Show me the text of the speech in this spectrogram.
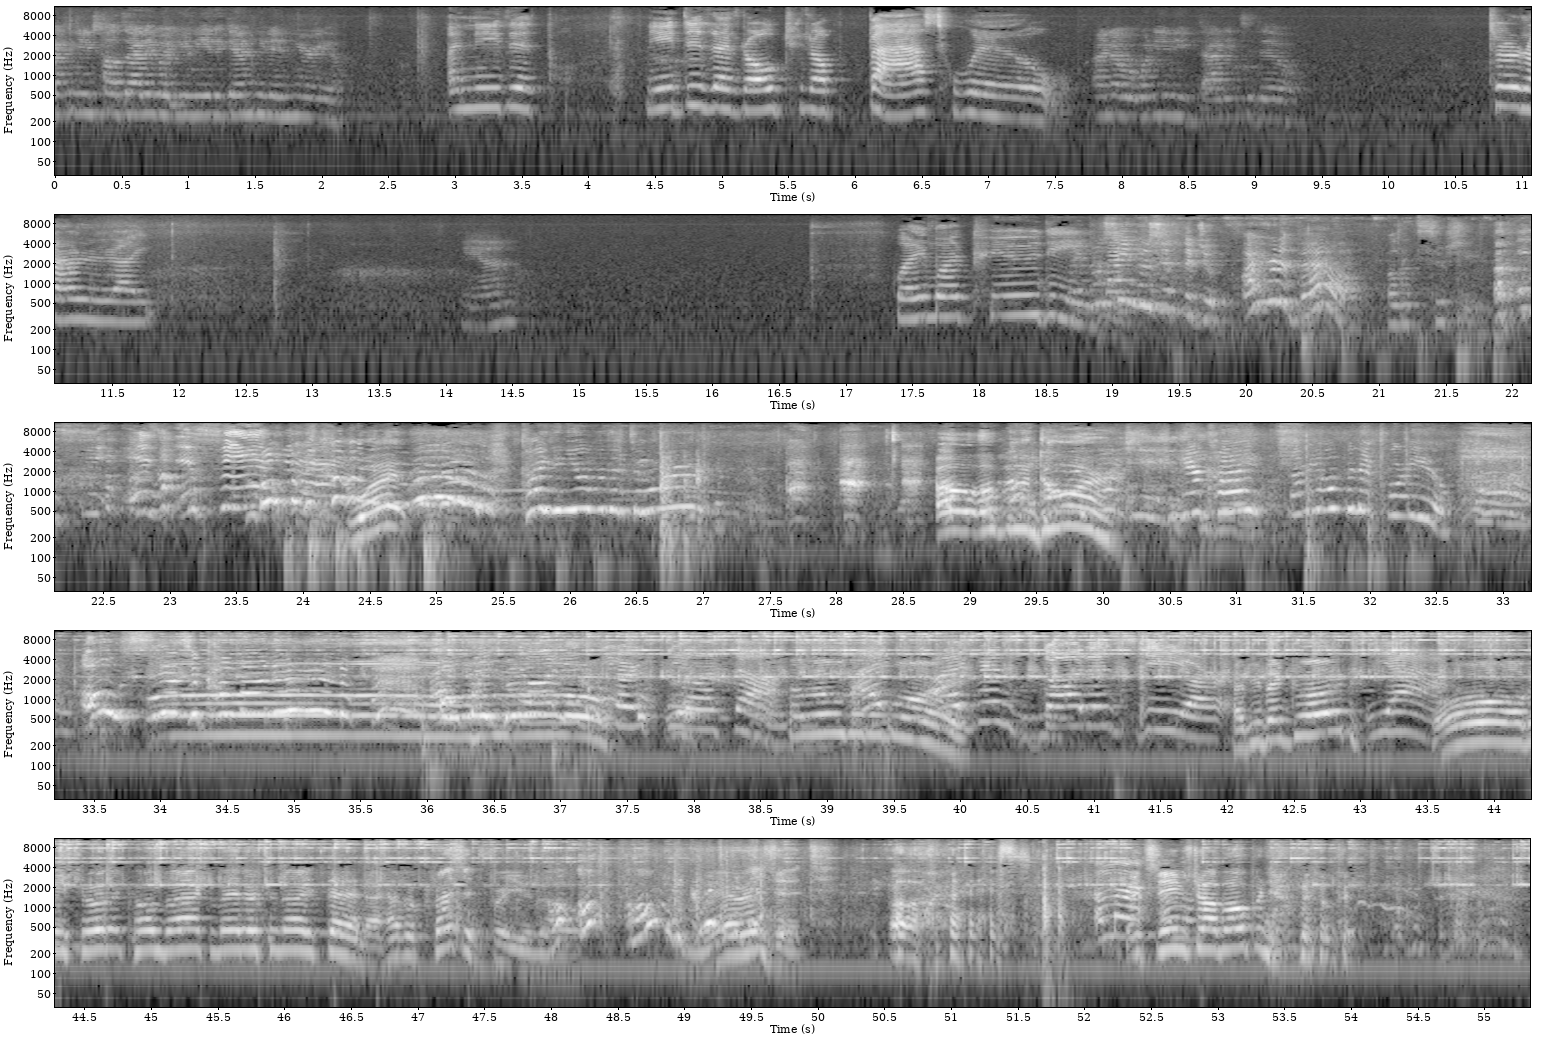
Kai, can you tell Daddy what you need again? He didn't hear you. I needed needed to go to the bathroom. I know, but what do you need Daddy to do? Turn on the light. And? Play my beauty. Let's see who's at the ju- I heard a bell. Oh, that's sushi. It's it's it's Santa. What? Kai, can you open the door? Oh, open the door. Here, Kai. Let me open it for you. Oh, Santa, come on in. Oh my God. Hello, little boy. I've been started here. Have you been good? Yeah. Oh, I'll be sure to come back later tonight then. I have a present for you, Oh, though. oh, oh my goodness. Where is it? Oh, it's- it seems to have opened a little bit.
